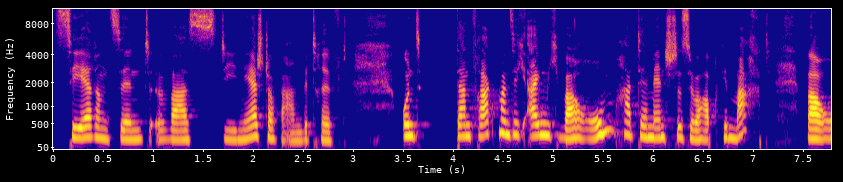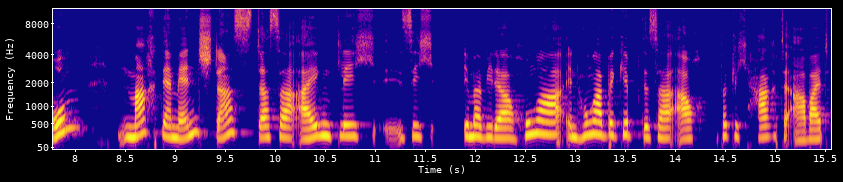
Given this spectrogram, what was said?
zehrend sind, was die Nährstoffe anbetrifft. Und dann fragt man sich eigentlich, warum hat der Mensch das überhaupt gemacht? Warum macht der Mensch das, dass er eigentlich sich immer wieder Hunger in Hunger begibt, dass er auch wirklich harte Arbeit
